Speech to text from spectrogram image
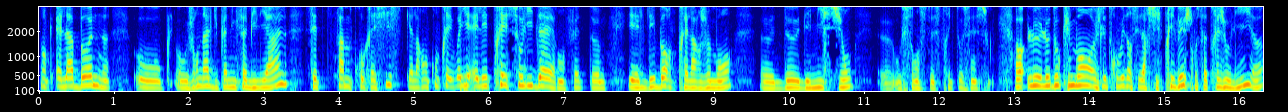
Donc elle abonne au, journal du planning familial cette femme progressiste qu'elle a rencontrée. Vous voyez, elle est très solidaire en fait, euh, et elle déborde très largement de, des missions au sens stricto sensu. Alors, le, document, je l'ai trouvé dans ses archives privées, je trouve ça très joli. Hein.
